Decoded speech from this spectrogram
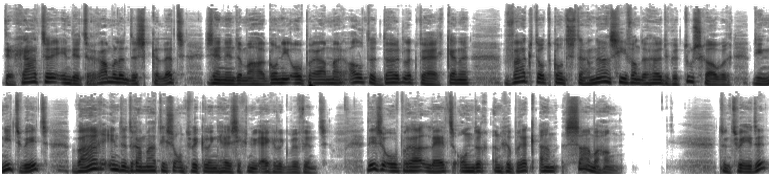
De gaten in dit rammelende skelet zijn in de Mahagoni-opera maar al te duidelijk te herkennen, vaak tot consternatie van de huidige toeschouwer, die niet weet waar in de dramatische ontwikkeling hij zich nu eigenlijk bevindt. Deze opera leidt onder een gebrek aan samenhang. Ten tweede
